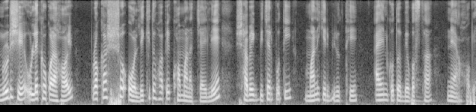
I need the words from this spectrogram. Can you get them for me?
নোটিশে উল্লেখ করা হয়, প্রকাশ্য ও লিখিতভাবে ক্ষমা না চাইলে সাবেক বিচারপতি মানিকের বিরুদ্ধে আইনগত ব্যবস্থা নেওয়া হবে।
